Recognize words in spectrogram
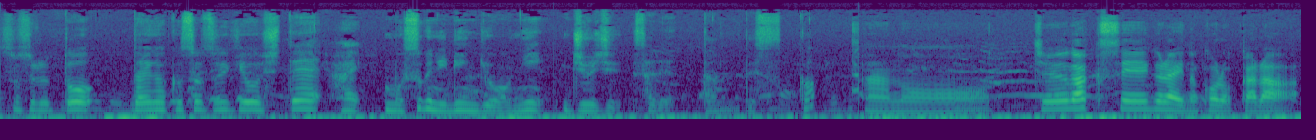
そうすると大学卒業してはい。もうすぐに林業に従事されたんですか？あの中学生ぐらいの頃から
